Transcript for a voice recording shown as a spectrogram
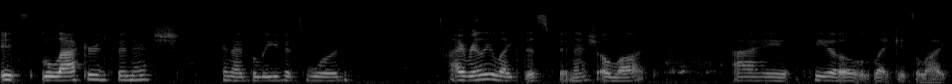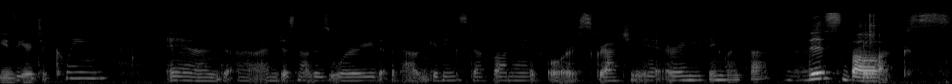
it's lacquered finish and I believe it's wood. I really like this finish a lot. I feel like it's a lot easier to clean and uh, I'm just not as worried about getting stuff on it or scratching it or anything like that. This box,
